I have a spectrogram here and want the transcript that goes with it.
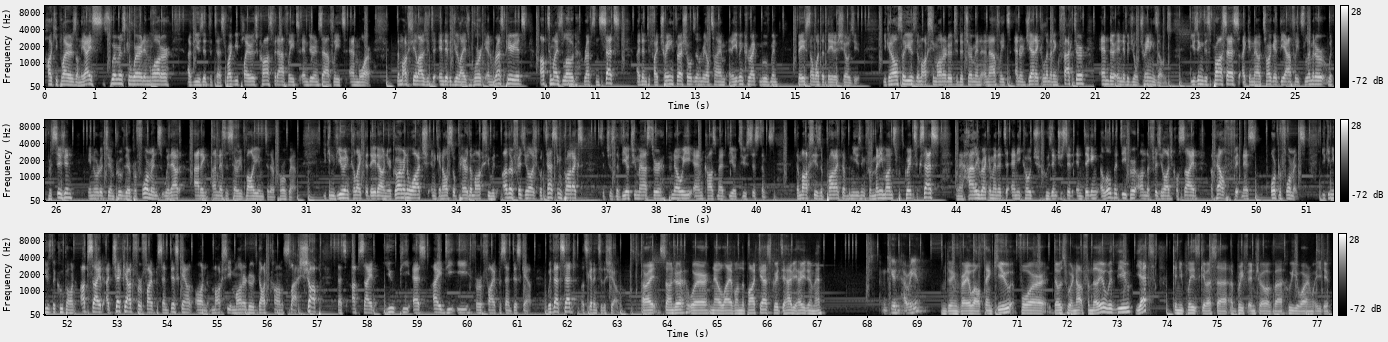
Hockey players on the ice, swimmers can wear it in water. I've used it to test rugby players, CrossFit athletes, endurance athletes, and more. The Moxy allows you to individualize work and rest periods, optimize load, reps, and sets, identify training thresholds in real time, and even correct movement based on what the data shows you. You can also use the Moxy monitor to determine an athlete's energetic limiting factor and their individual training zones. Using this process, I can now target the athlete's limiter with precision in order to improve their performance without adding unnecessary volume to their program. You can view and collect the data on your Garmin watch and can also pair the Moxy with other physiological testing products such as the VO2 Master, Pnoe, and Cosmed VO2 systems. The Moxy is a product I've been using for many months with great success, and I highly recommend it to any coach who's interested in digging a little bit deeper on the physiological side of health, fitness, or performance. You can use the coupon UPSIDE at checkout for a 5% discount on moxymonitor.com slash shop. That's UPSIDE, U-P-S-I-D-E for a 5% discount. With that said, let's get into the show. All right, Sondre, we're now live on the podcast. Great to have you. How are you doing, man? I'm good. How are you? I'm doing very well. Thank you. For those who are not familiar with you yet, can you please give us a, a brief intro of uh, who you are and what you do?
